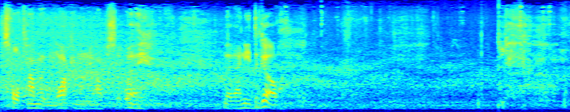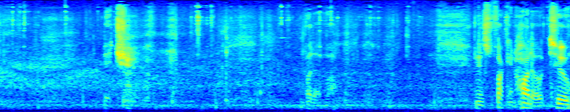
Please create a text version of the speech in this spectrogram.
this whole time I've been walking in the opposite way that I need to go. Bitch. Whatever. And it's fucking hot out too.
